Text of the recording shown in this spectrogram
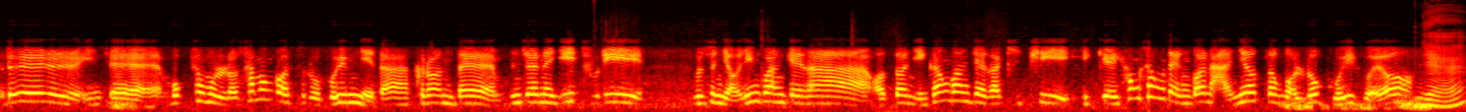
를 이제 목표물로 삼은 것으로 보입니다. 그런데 문제는 이 둘이 무슨 연인 관계나 어떤 인간 관계가 깊이 있게 형성된 건 아니었던 걸로 보이고요. 예.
